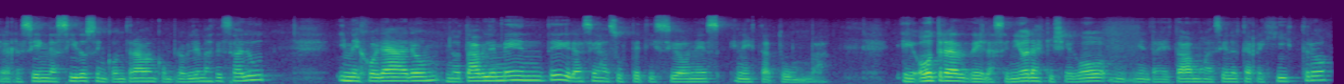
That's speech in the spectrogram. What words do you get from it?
eh, recién nacidos se encontraban con problemas de salud y mejoraron notablemente gracias a sus peticiones en esta tumba. Eh, otra de las señoras que llegó mientras estábamos haciendo este registro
